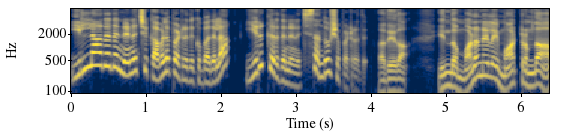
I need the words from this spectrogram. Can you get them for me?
இல்லாதத நினைச்சு கவலைப்படுறதுக்கு பதிலா இருக்கிறத நினைச்சு சந்தோஷப்படுறது. அதேதான். இந்த மனநிலை மாற்றம் தான்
